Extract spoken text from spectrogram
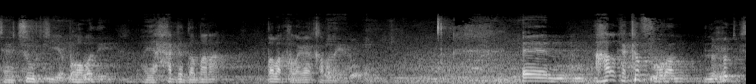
jaajuurkii iyo dhoobadii ayaa xagga dambena dhabarka laga qabanaya halka ka furan luxudka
